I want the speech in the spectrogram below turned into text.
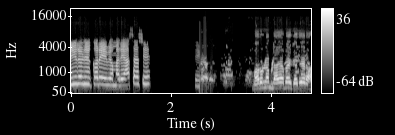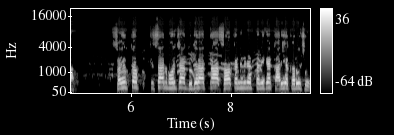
નિર્ણય કરે એવી અમારી આશા છે. મારું નામ ડાયાભાઈ ગજેરા. સંયુક્ત કિસાન મોરચા ગુજરાતના સહકન્વીનર તરીકે કાર્ય કરું છું.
